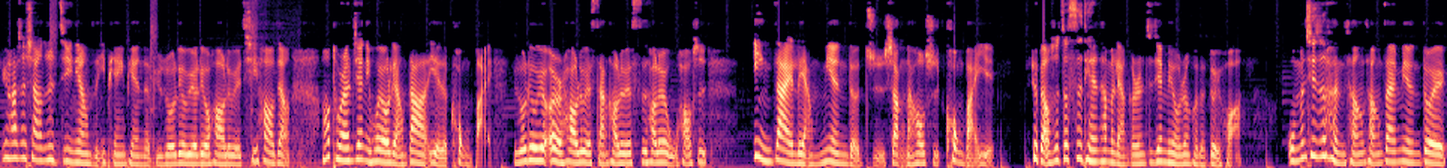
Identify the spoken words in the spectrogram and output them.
因为它是像日记那样子一篇一篇的，比如说六月六号、六月七号这样，然后突然间你会有两大页的空白。比如说六月二号、六月三号、六月四号、六月五号是印在两面的纸上，然后是空白页，就表示这四天他们两个人之间没有任何的对话。我们其实很常常在面对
